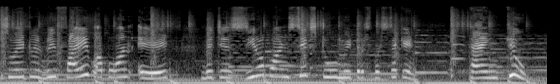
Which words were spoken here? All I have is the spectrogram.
So it will be 5 upon 8 which is 0.62 meters per second. Thank you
